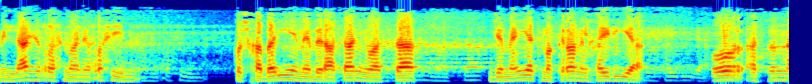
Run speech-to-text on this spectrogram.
اللہ الرحمن الرحیم۔ خوشخبری میں براسانی واسطہ جمعیت مکران الخیریہ اور السنہ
